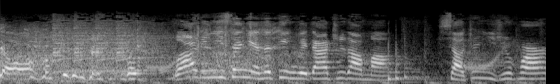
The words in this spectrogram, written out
有，我我二零一三年的定位大家知道吗？小镇一枝花，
